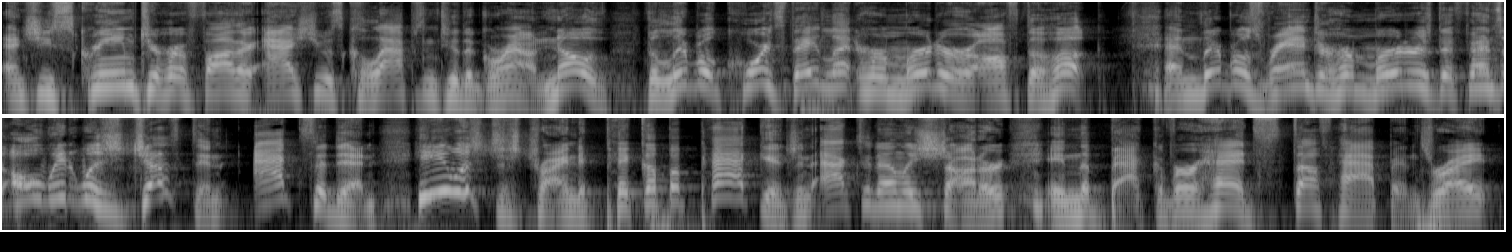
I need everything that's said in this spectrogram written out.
and she screamed to her father as she was collapsing to the ground. No, the liberal courts, they let her murderer off the hook. And liberals ran to her murderer's defense. Oh, it was just an accident. He was just trying to pick up a package and accidentally shot her in the back of her head. Stuff happens, right?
